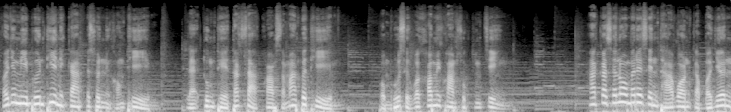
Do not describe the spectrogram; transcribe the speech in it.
เขายังมีพื้นที่ในการเป็นส่วนหนึ่งของทีม และทุ่มเททักษะความสามารถเพื่อทีม ผมรู้สึกว่าเขามีความสุขจริง ๆ หากกาเซโลไม่ได้เซ็นถาวรกับบาเยิร์น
